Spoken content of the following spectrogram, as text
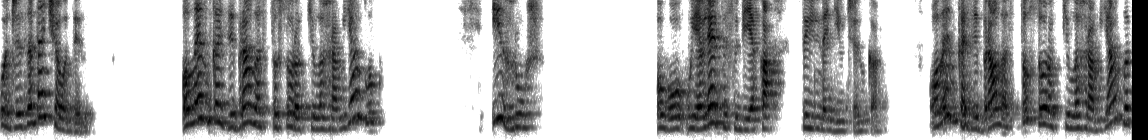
Отже, задача 1. Оленка зібрала 140 кг яблук і груш. Ого, уявляєте собі, яка сильна дівчинка. Оленка зібрала 140 кг яблук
